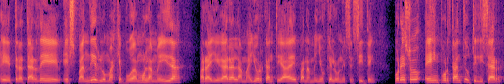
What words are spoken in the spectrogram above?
eh, tratar de expandir lo más que podamos la medida para llegar a la mayor cantidad de panameños que lo necesiten. Por eso es importante utilizar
